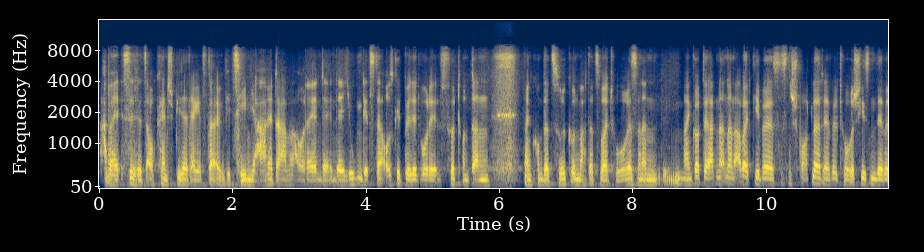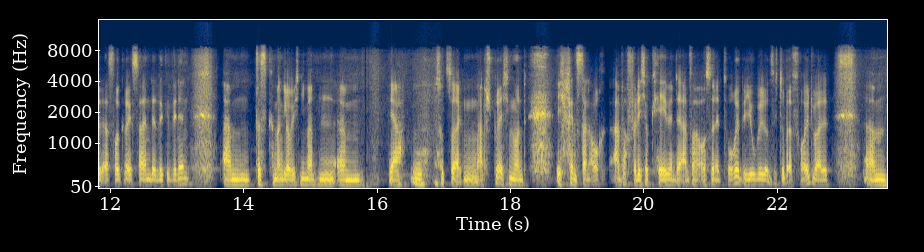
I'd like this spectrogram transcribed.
aber es ist jetzt auch kein Spieler, der jetzt da irgendwie zehn Jahre da war oder in der, in der Jugend jetzt da ausgebildet wurde in Fürth und dann, dann kommt er zurück und macht da zwei Tore, sondern mein Gott, der hat einen anderen Arbeitgeber. Es ist ein Sportler, der will Tore schießen, der will erfolgreich sein, der will gewinnen. Ähm, das kann man, glaube ich, niemanden ähm, ja, sozusagen absprechen. Und ich fände es dann auch einfach völlig okay, wenn der einfach auch seine Tore bejubelt und sich darüber freut, weil ähm,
